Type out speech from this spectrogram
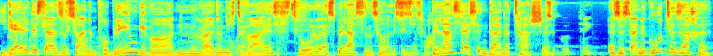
Geld ist also zu einem Problem geworden, weil du nicht weißt, wo du es belassen sollst. Belasse es in deiner Tasche. Es ist eine gute Sache.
